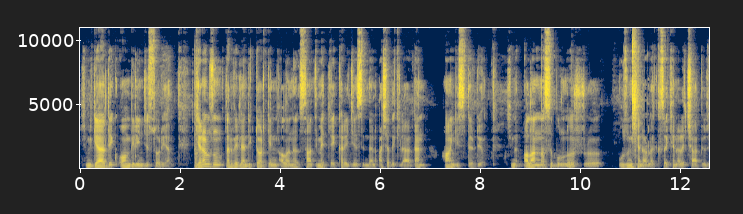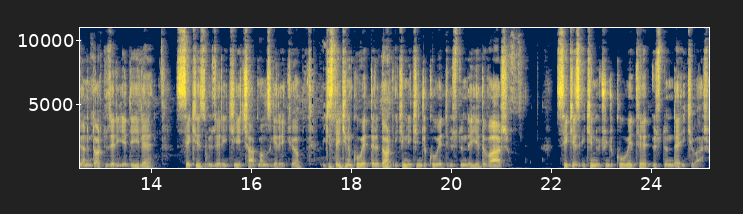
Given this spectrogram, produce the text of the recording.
Şimdi geldik 11. soruya. Kenar uzunlukları verilen dikdörtgenin alanı santimetre kare cinsinden aşağıdakilerden hangisidir diyor. Şimdi alan nasıl bulunur? Ee, uzun kenarla kısa kenarı çarpıyoruz. Yani 4 üzeri 7 ile 8 üzeri 2'yi çarpmamız gerekiyor. İkisi de 2'nin kuvvetleri 4. 2'nin ikinci kuvveti üstünde 7 var. 8 2'nin üçüncü kuvveti üstünde 2 var.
